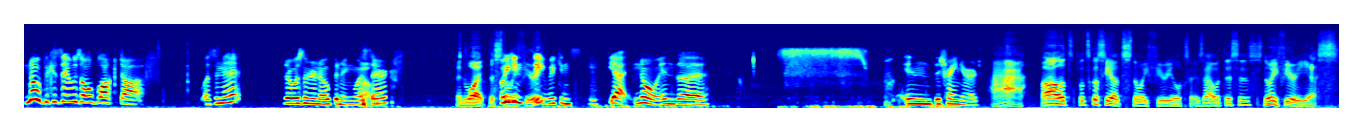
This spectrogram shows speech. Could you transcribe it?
No, because it was all blocked off, wasn't it? There wasn't an opening, was Oh. there? And what? The we can Fury? see. We can see. Yeah, no, in the in the train yard. Ah. Well, let's let's go see how Snowy Fury looks like. Is that what this is? Snowy Fury, yes.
